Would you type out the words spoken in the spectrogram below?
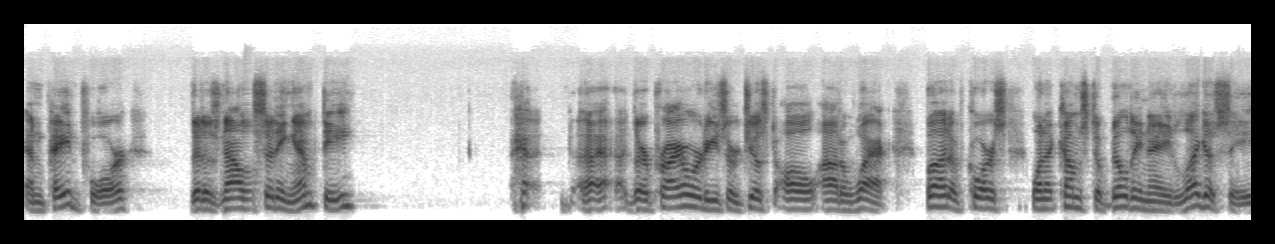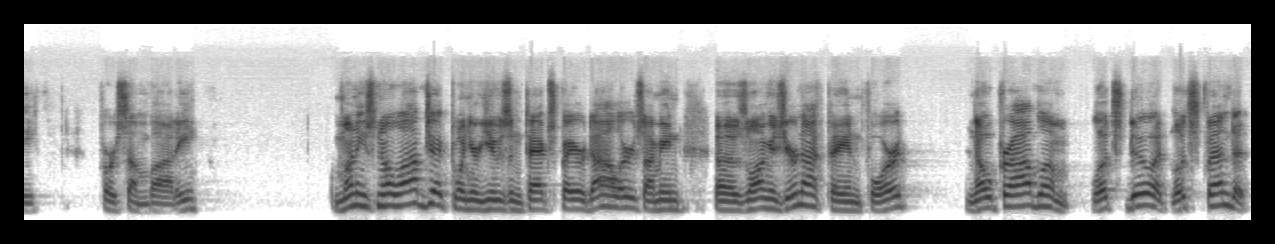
and paid for that is now sitting empty. Uh, their priorities are just all out of whack. But of course, when it comes to building a legacy for somebody, money's no object when you're using taxpayer dollars. I mean, uh, as long as you're not paying for it, no problem. Let's do it. Let's spend it.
